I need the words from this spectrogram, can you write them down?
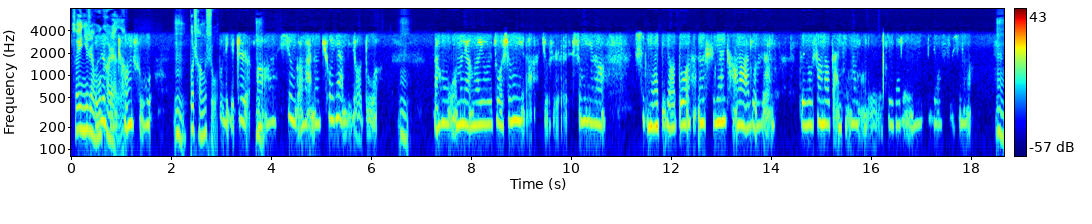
所以你忍无可忍了。成熟，嗯，不成熟。不理智嗯啊，性格反正缺陷比较多。嗯然后我们两个又是做生意的，就是生意上事情也比较多，反正时间长了，就是最后伤到感情了嘛，就是对他这人比较死心了。嗯，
